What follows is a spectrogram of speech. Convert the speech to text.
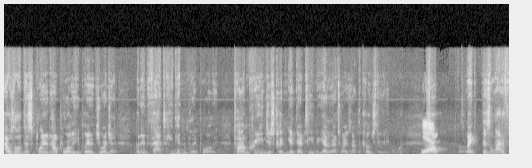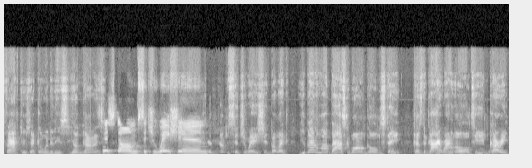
I was a little disappointed in how poorly he played at Georgia, but in fact, he didn't play poorly. Tom Crean just couldn't get that team together. That's why he's not the coach there anymore. Yeah. So, like, there's a lot of factors that go into these young guys. System, situation. System situation, but like, you better love basketball in Golden State because the guy running the whole team, Curry,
